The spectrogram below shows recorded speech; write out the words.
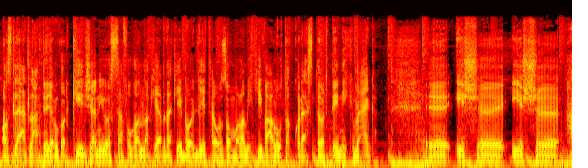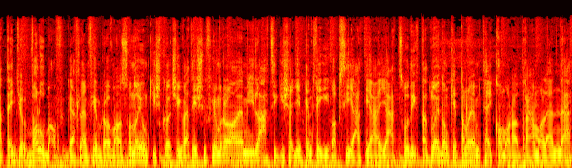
azt lehet látni, hogy amikor két zseni összefog annak érdekében, hogy létrehozom valami kiválót, akkor ez történik meg. És, és hát egy valóban független filmről van szó, nagyon kis költségvetésű filmről, ami látszik is egyébként végig a pszichiátrián játszódik, tehát tulajdonképpen olyan, mintha egy kamaradráma lenne.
